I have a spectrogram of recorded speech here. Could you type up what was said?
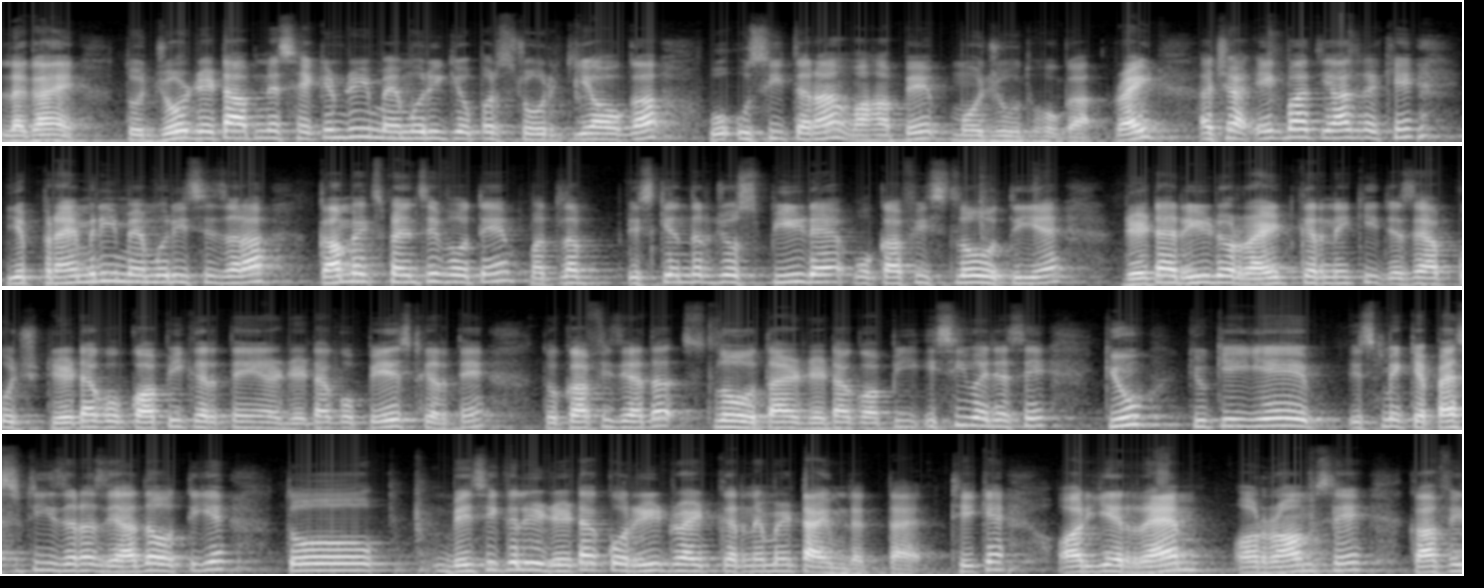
लगाएँ तो जो डेटा आपने सेकेंडरी मेमोरी के ऊपर स्टोर किया होगा, वो उसी तरह वहाँ पे मौजूद होगा राइट अच्छा एक बात याद रखें, ये प्राइमरी मेमोरी से ज़रा कम एक्सपेंसिव होते हैं मतलब इसके अंदर जो स्पीड है, वो काफ़ी स्लो होती है डेटा रीड और राइट करने की, जैसे आप कुछ डेटा को कॉपी करते हैं या डेटा को पेस्ट करते हैं तो काफ़ी ज़्यादा स्लो होता है डेटा कॉपी इसी वजह से क्यों? क्योंकि ये इसमें कैपेसिटी ज़रा ज़्यादा होती है तो बेसिकली डेटा को रीड राइट करने में टाइम लगता है, ठीक है? और ये रैम और रोम से काफ़ी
